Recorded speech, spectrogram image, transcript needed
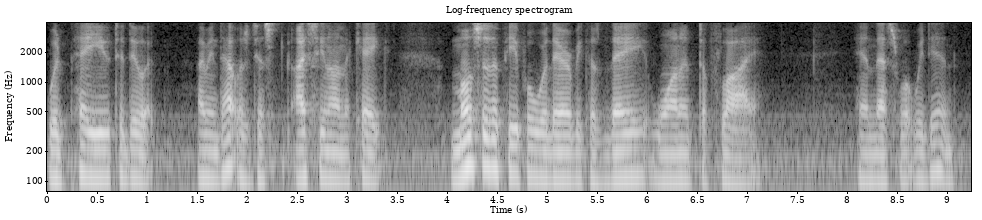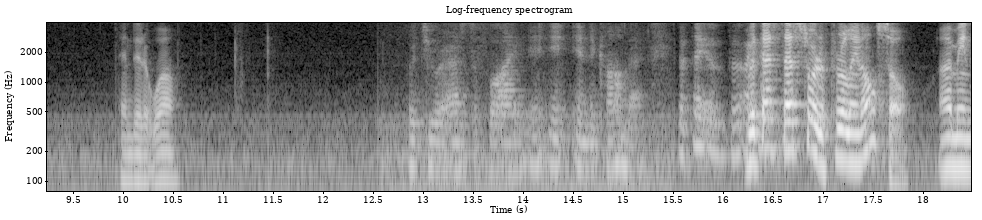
would pay you to do it. I mean, that was just icing on the cake. Most of the people were there because they wanted to fly. And that's what we did, and did it well. But you were asked to fly in, in, into combat. Thing, uh, but that's that's sort of thrilling, also. I mean,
